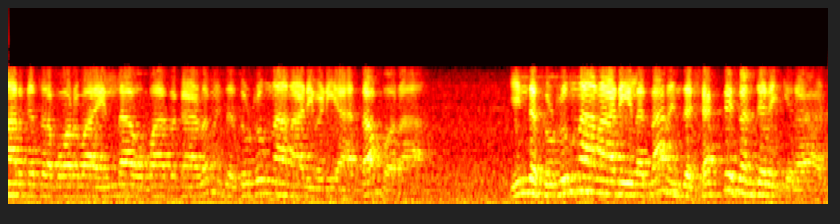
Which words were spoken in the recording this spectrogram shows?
மார்க்கத்துல போறவா எல்லா உபாசகாலும் இந்த சுஷும்னா நாடி வழியாக தான் போறா. இந்த சுஷும்னா நாடியில தான் இந்த சக்தி சஞ்சரிக்கிறாள்.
